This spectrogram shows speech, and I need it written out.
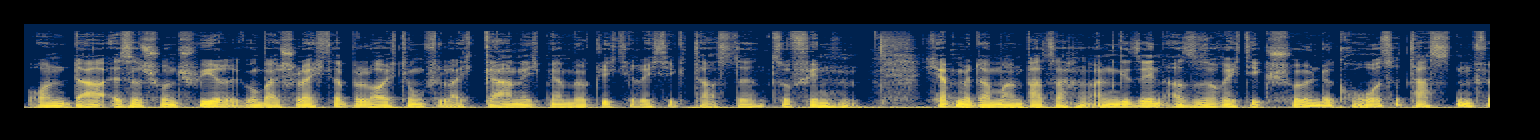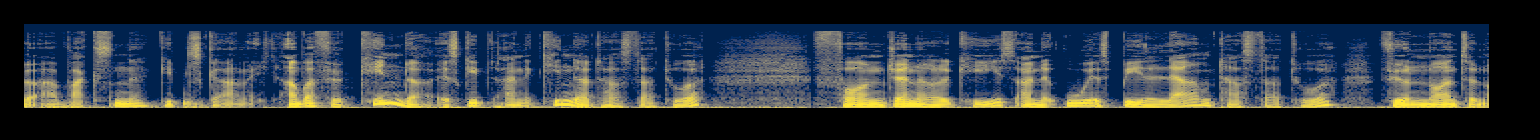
Und da ist es schon schwierig und bei schlechter Beleuchtung vielleicht gar nicht mehr möglich, die richtige Taste zu finden. Ich habe mir da mal ein paar Sachen angesehen. Also so richtig schöne große Tasten für Erwachsene gibt's gar nicht. Aber für Kinder, es gibt eine Kindertastatur von General Keys, eine USB-Lerntastatur für 19,90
